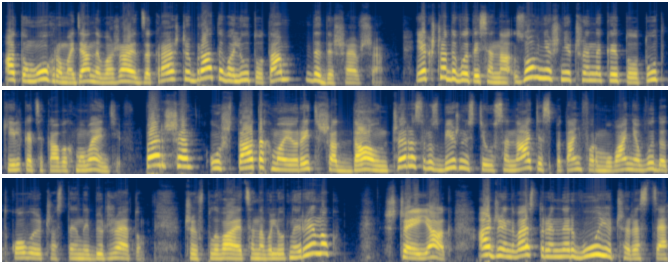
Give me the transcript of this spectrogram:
а тому громадяни вважають за краще брати валюту там, де дешевше. Якщо дивитися на зовнішні чинники, то тут кілька цікавих моментів. Перше, у Штатах майорить шатдаун через розбіжності у Сенаті з питань формування видаткової частини бюджету. Чи впливає це на валютний ринок? Ще як, адже інвестори нервують через це,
